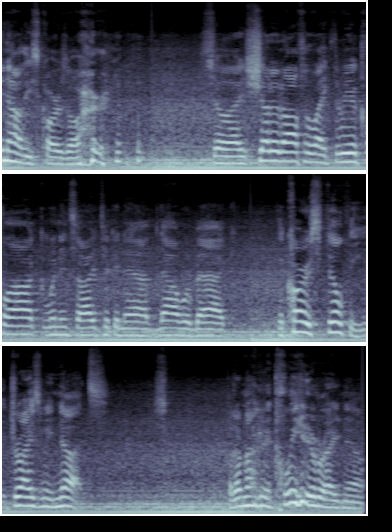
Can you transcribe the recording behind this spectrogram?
You know how these cars are. so I shut it off at like 3 o'clock, went inside, took a nap. Now we're back. The car is filthy. It drives me nuts. But I'm not going to clean it right now.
